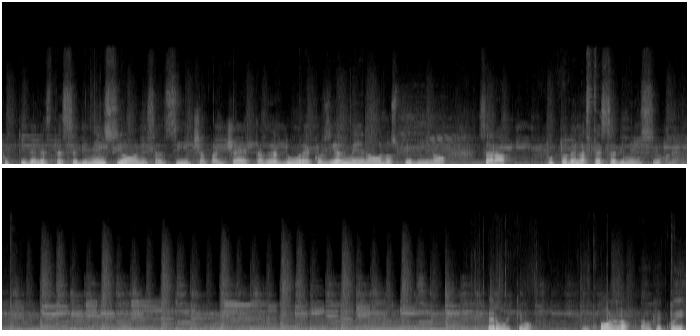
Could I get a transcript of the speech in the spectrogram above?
tutti delle stesse dimensioni salsiccia pancetta verdure così almeno lo spiedino sarà tutto della stessa dimensione per ultimo il pollo anche qui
